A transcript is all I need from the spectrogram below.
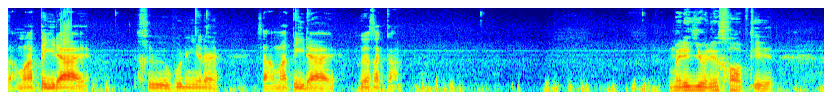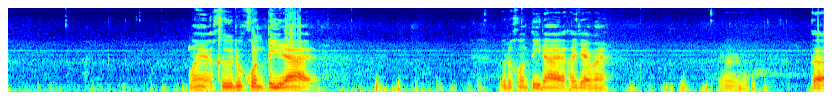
สามารถตีได้ คือพูดอย่างนี้เลย สามารถตีได้เพื่อสกัด ไม่ได้อยู่ในขอบเขตไม่คือทุกคนตีได้คือทุกคนตีได้เข้าใจไหมเออก็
